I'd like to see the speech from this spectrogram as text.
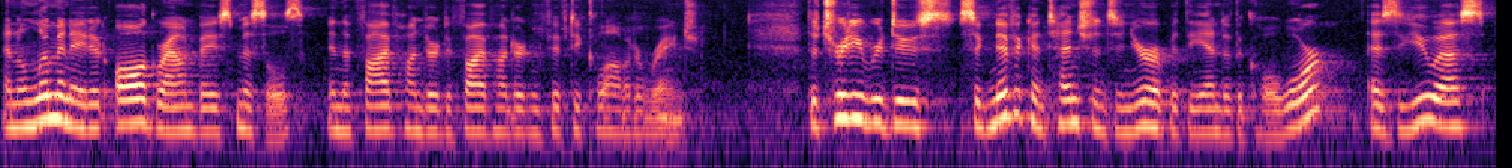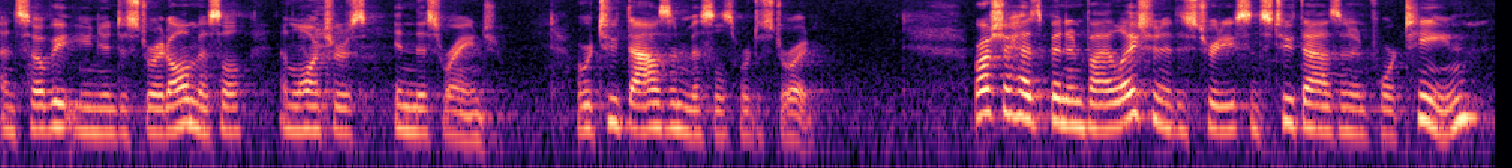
and eliminated all ground-based missiles in the 500 to 550 kilometer range. The treaty reduced significant tensions in Europe at the end of the Cold War as the U.S. and Soviet Union destroyed all missile and launchers in this range. Over 2,000 missiles were destroyed. Russia has been in violation of this treaty since 2014,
